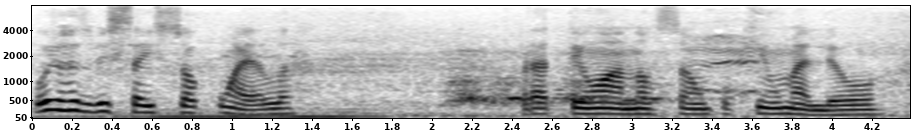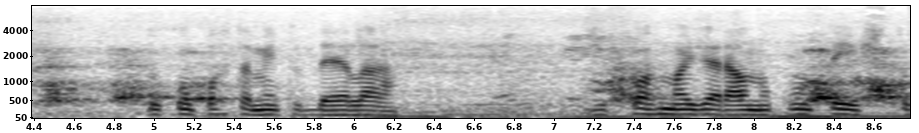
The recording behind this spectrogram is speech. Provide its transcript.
Hoje eu resolvi sair só com ela para ter uma noção um pouquinho melhor do comportamento dela de forma geral no contexto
